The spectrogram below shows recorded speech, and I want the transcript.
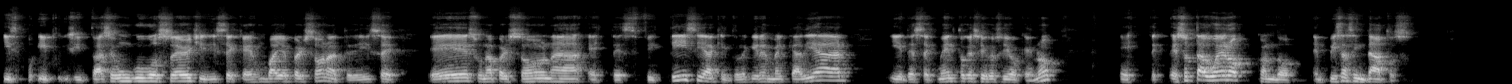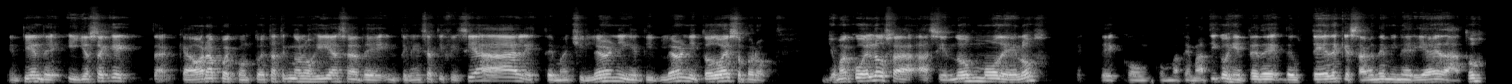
Y, si tú haces un Google search y dice que es un buyer persona, te dice es una persona este, ficticia a quien tú le quieres mercadear y de segmento que sé yo, que sé yo, que no. Este, eso está bueno cuando empiezas sin datos, ¿entiendes? Y yo sé que, que ahora, pues con toda esta tecnología o sea, de inteligencia artificial, este, machine learning, deep learning, todo eso, pero yo me acuerdo o sea, haciendo modelos este, con, con, matemáticos gente de, de, ustedes que saben de minería de datos,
